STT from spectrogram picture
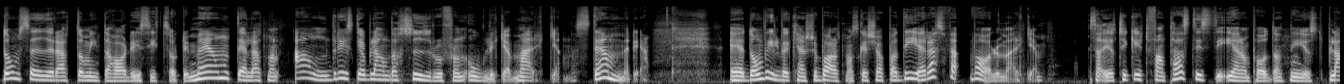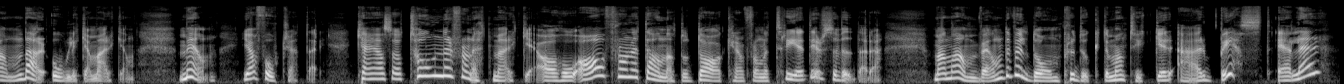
De säger att de inte har det i sitt sortiment eller att man aldrig ska blanda syror från olika märken. Stämmer det? Eh, De vill väl kanske bara att man ska köpa deras va- varumärke. Så jag tycker det är fantastiskt i er podd att ni just blandar olika märken. Men jag fortsätter. Kan jag alltså ha toner från ett märke, AHA från ett annat och dagkräm från ett tredje och så vidare. Man använder väl de produkter man tycker är bäst, eller?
